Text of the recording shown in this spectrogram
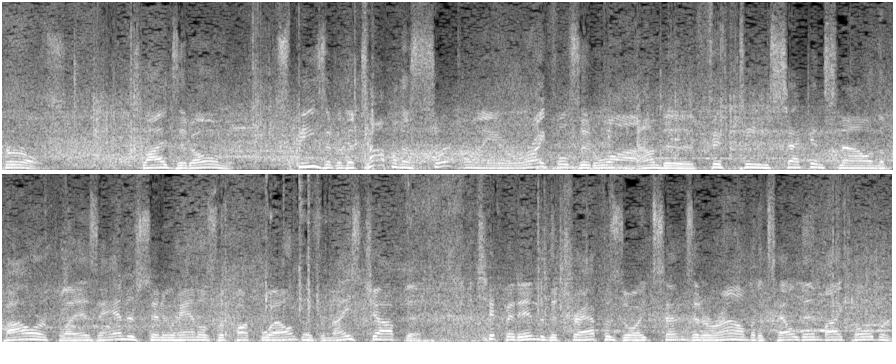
curls. Slides it over. Speeds it to the top of the circle and he rifles it wide. Down to 15 seconds now in the power play as Andersen, who handles the puck well, does a nice job to tip it into the trapezoid, sends it around, but it's held in by Coburn.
